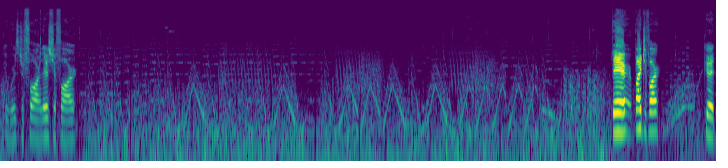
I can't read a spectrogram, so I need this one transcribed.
Okay, where's Jafar? There's Jafar. There! Bye, Jafar! Good.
